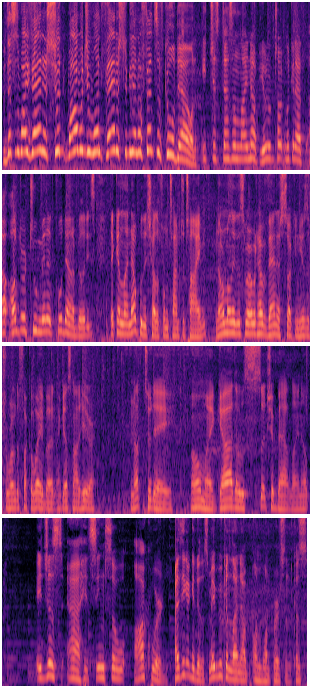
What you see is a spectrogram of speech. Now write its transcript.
But this is why Vanish should- why would you want Vanish to be an offensive cooldown? It just doesn't line up. You're looking at uh, under 2 minute cooldown abilities that can line up with each other from time to time. Normally this is where I would have Vanish so I can use it to run the fuck away, but I guess not here. Not today. Oh my god, that was such a bad lineup. It just, ah, it seems so awkward. I think I can do this. Maybe we can line up on one person, because,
